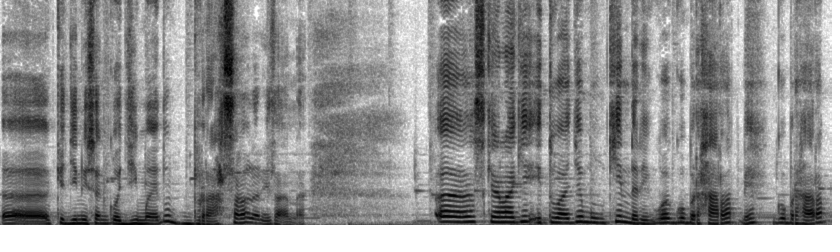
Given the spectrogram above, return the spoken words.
uh, kejeniusan Kojima itu berasal dari sana. Uh, sekali lagi itu aja mungkin dari gue. Gue berharap ya, gue berharap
